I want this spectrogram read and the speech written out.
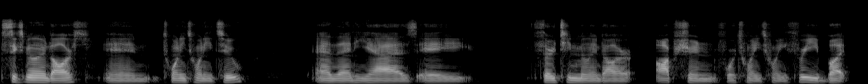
six million dollars in 2022, and then he has a 13 million dollar option for 2023. But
